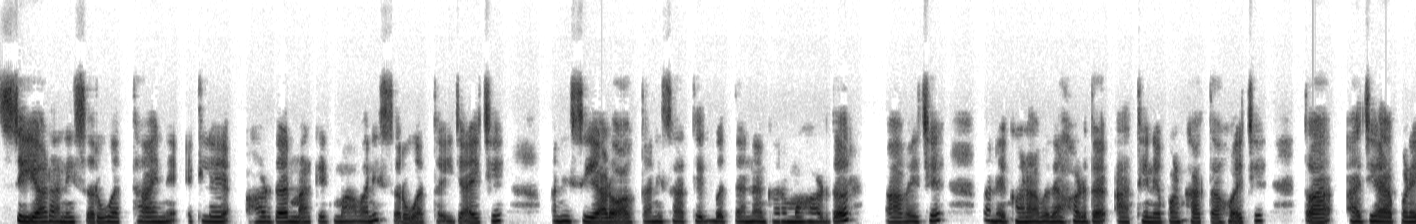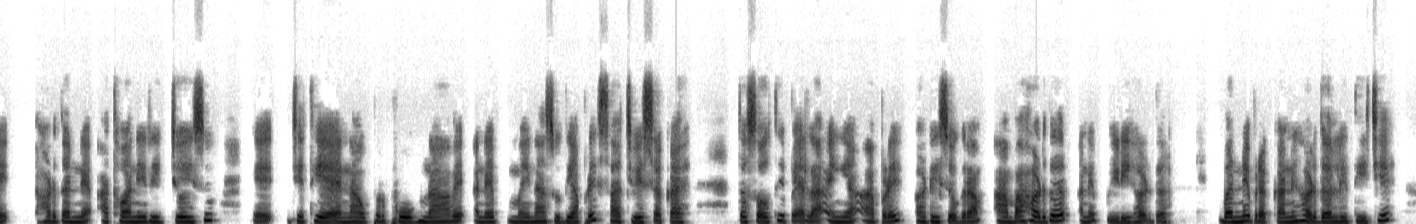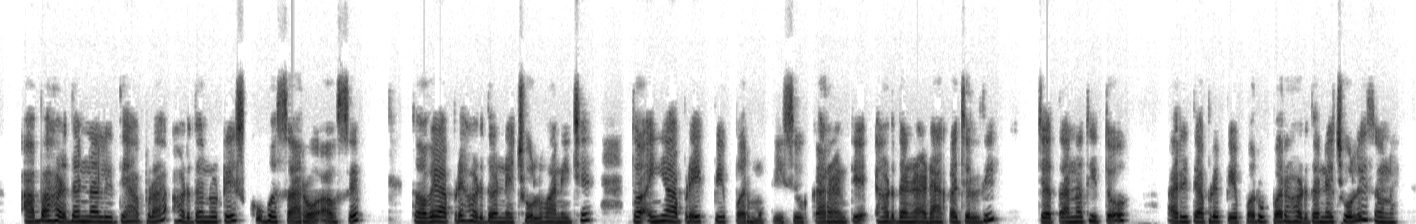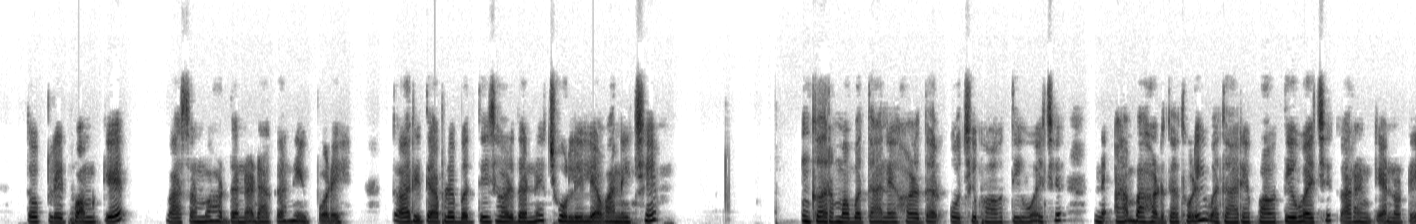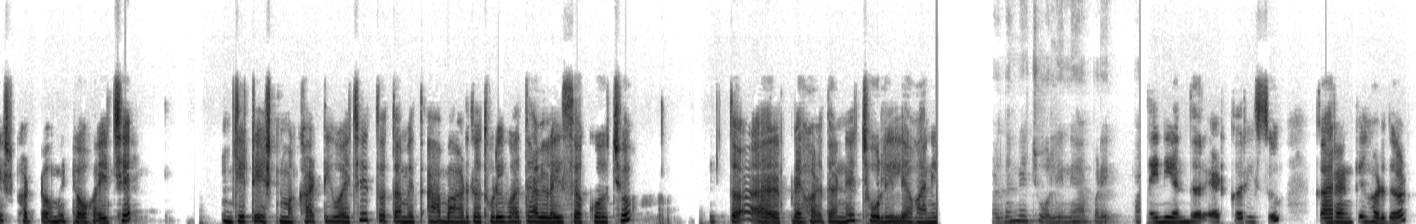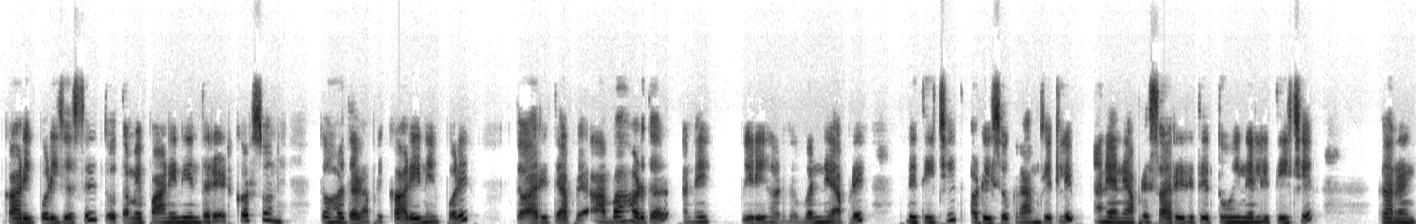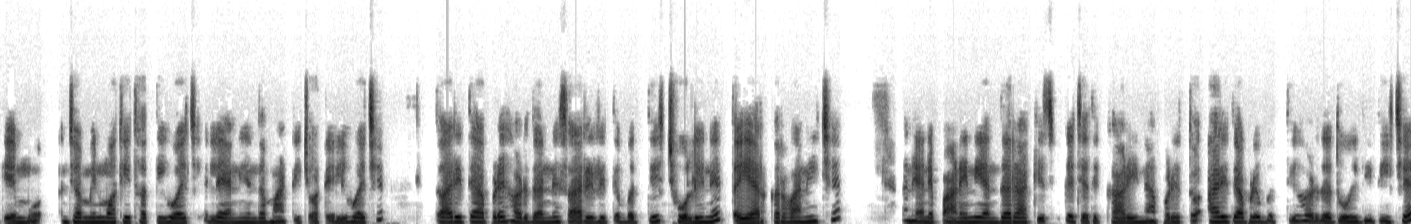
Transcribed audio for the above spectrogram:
શિયાળાની શરૂઆત થાય ને એટલે હળદર માર્કેટમાં આવવાની શરૂઆત થઈ જાય છે. અને શિયાળો આવતાની સાથે જ બધાના ઘરમાં હળદર આવે છે અને ઘણા બધા હળદર આથીને પણ ખાતા હોય છે. તો આજે આપણે હળદરને આથવાની રીત જોઈશું કે જેથી એના ઉપર ફૂગ ના આવે અને મહિના સુધી આપણે સાચવી શકાય. તો સૌથી પહેલાં અહીંયા આપણે અઢીસો ગ્રામ આંબા હળદર અને પીળી હળદર. બંને પ્રકારની હળદર લીધી છે. આબા હળદરના લીધે આપણા હળદરનો ટેસ્ટ ખૂબ જ સારો આવશે. તો હવે આપણે હળદરને છોલવાની છે. તો અહીંયા આપણે એક પેપર મૂકીશું. કારણ કે હળદરના ડાકા જલ્દી જતા નથી. તો આ રીતે આપણે પેપર ઉપર હળદરને છોલીશું ને, તો પ્લેટફોર્મ કે વાસણમાં હળદરના ડાકા નહીં પડે. તો આ રીતે આપણે બધી જ હળદરને છોલી લેવાની છે. ઘરમાં બધાને હળદર ઓછી ભાવતી હોય છે અને આંબા હળદર થોડી વધારે ભાવતી હોય છે, કારણ કે એનો ટેસ્ટ ખટ્ટો મીઠો હોય છે. જે ટેસ્ટમાં ખાટી હોય છે તો તમે આ હળદર થોડી વધારે લઈ શકો છો. તો આપણે હળદરને છોલી લેવાની. હળદરને છોલીને આપણે પાણીની અંદર એડ કરીશું. કારણ કે હળદર કાળી પડી જશે તો તમે પાણીની અંદર એડ કરશો ને તો હળદર આપણી કાળી નહીં પડે. તો આ રીતે આપણે આંબા હળદર અને પીળી હળદર બંને આપણે લીધી છે અઢીસો ગ્રામ જેટલી. અને એને આપણે સારી રીતે ધોઈને લીધી છે. કારણ કે જમીનમાંથી થતી હોય છે એટલે એની અંદર માટી ચોટેલી હોય છે. તો આ રીતે આપણે હળદરને સારી રીતે બધી છોલીને તૈયાર કરવાની છે અને એને પાણીની અંદર રાખીશું કે જેથી કાળી ના પડે. તો આ રીતે આપણે બધી હળદર ધોઈ દીધી છે.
